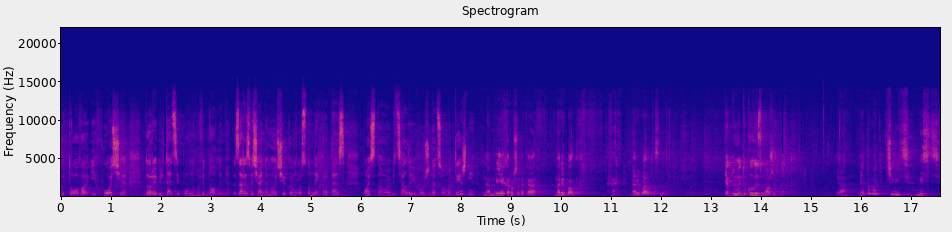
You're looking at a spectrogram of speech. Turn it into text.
готова і хоче до реабілітації повного відновлення. Зараз, звичайно, ми очікуємо основний протез. Ось нам обіцяли його вже на цьому тижні. На мрія хороша така на рибалку. На рибалку сидати. Як думаєте, коли зможете? Я, я думаю, через місяць.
